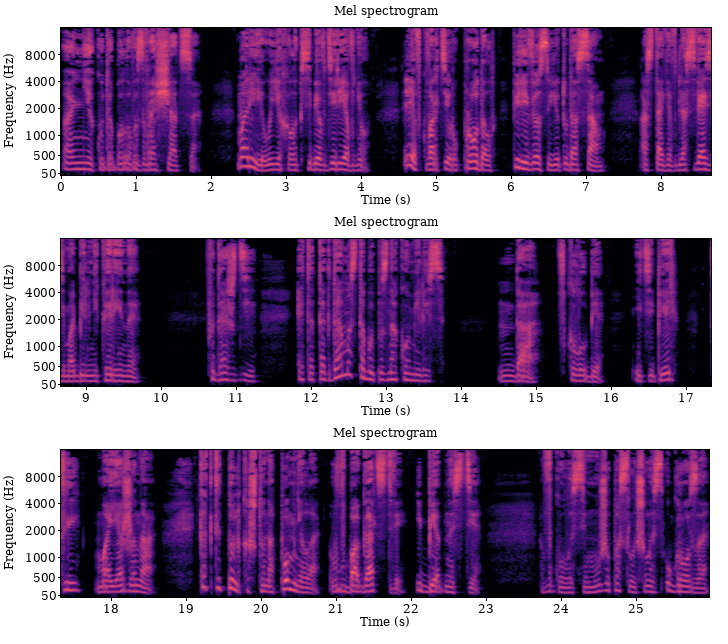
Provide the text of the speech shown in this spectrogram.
А некуда было возвращаться. Мария уехала к себе в деревню. Лев квартиру продал, перевез ее туда сам — оставив для связи мобильник Ирины. Подожди, это тогда мы с тобой познакомились? Да, в клубе. И теперь ты моя жена. Как ты только что напомнила, в богатстве и бедности. В голосе мужа послышалась угроза.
